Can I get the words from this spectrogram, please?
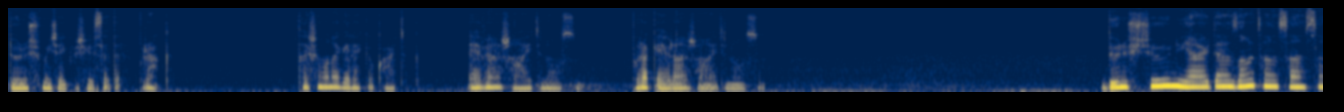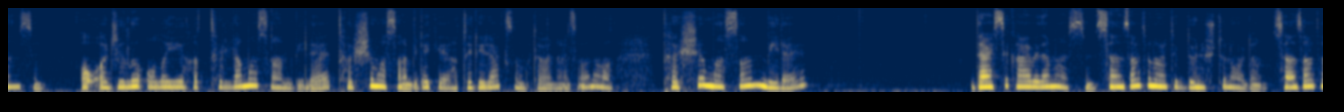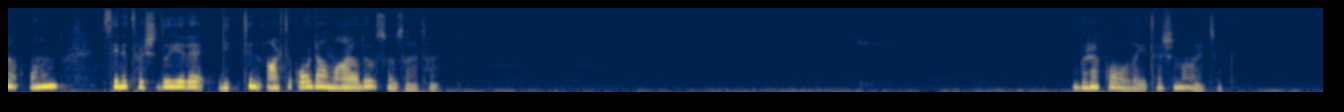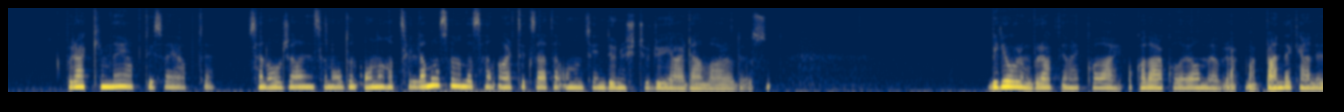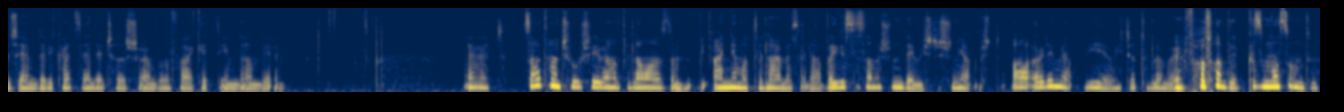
Dönüşmeyecek bir şeyse de bırak. Taşımana gerek yok artık. Evren şahidin olsun. Bırak evren şahidin olsun. Dönüştüğün yerden zaten sen sensin. O acılı olayı hatırlamasan bile, taşımasan bile ki hatırlayacaksın muhtemelen her zaman ama taşımasan bile dersi kaybedemezsin. Sen zaten artık dönüştün oradan. Sen zaten onun seni taşıdığı yere gittin. Artık oradan var oluyorsun zaten. Bırak o olayı taşıma artık. Bırak kim ne yaptıysa yaptı. Sen olacağın insan oldun. Onu hatırlamasan da sen artık zaten onun seni dönüştürdüğü yerden var oluyorsun. Biliyorum bırak demek kolay. O kadar kolay olmuyor bırakmak. Ben de kendi üzerimde birkaç senedir çalışıyorum bunu fark ettiğimden beri. Evet. Zaten çoğu şeyi ben hatırlamazdım. Bir annem hatırlar mesela. Bacısı sana şunu demişti, şunu yapmıştı. Aa öyle mi yapmış? İyi hiç hatırlamıyorum falan dedim. Kızım nasıl unutur?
